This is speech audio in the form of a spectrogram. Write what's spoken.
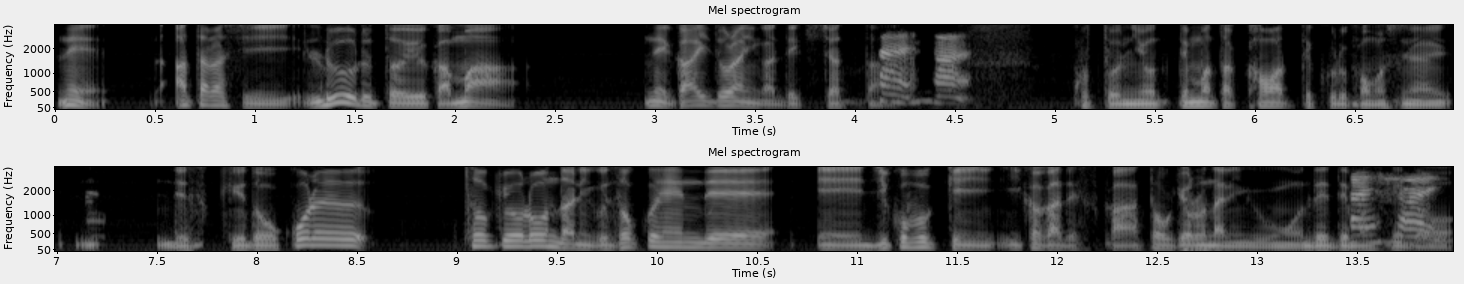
ね新しいルールというかまあねガイドラインができちゃったことによってまた変わってくるかもしれないんですけどこれ東京ロンダリング続編で、えー、事故物件いかがですか？東京ロンダリングも出てますけど、はいはい、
